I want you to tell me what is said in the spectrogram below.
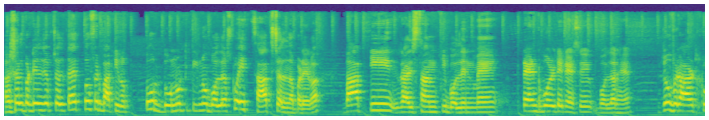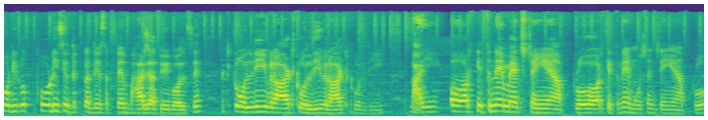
हर्षल पटेल जब चलता है तो फिर बाकी तो दोनों तीनों बॉलर्स को एक साथ चलना पड़ेगा। बाकी राजस्थान की बॉलिंग में टेंट बोल्ट एक ऐसे बॉलर हैं जो विराट कोहली को थोड़ी सी दिक्कत दे सकते हैं बाहर जाती हुई बॉल से कोहली, विराट कोहली विराट कोहली। भाई, और कितने मैच चाहिए आपको, और कितने इमोशन चाहिए आपको?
